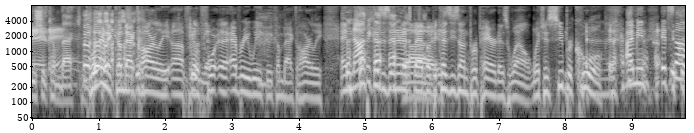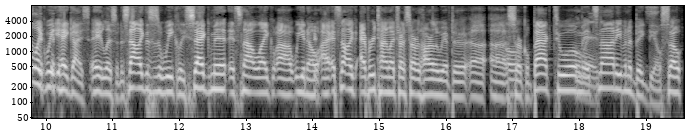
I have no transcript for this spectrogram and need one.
you should come back to me. We're gonna come back to Harley uh, for the four, uh, every week. We come back to Harley, and not because his internet's bad, but because he's unprepared as well, which is super cool. I mean, it's not like we. Hey guys, hey listen, it's not like this is a weekly segment. It's not like uh, you know, I, it's not like every time I try to start with Harley, we have to uh, uh, circle back to him. oh, it's not even a big deal. So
